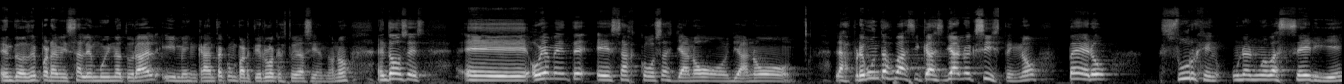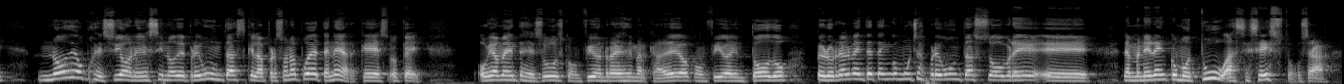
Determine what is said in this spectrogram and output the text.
entonces para mí sale muy natural y me encanta compartir lo que estoy haciendo, ¿no? Entonces, eh, obviamente esas cosas ya no, ya no, las preguntas básicas ya no existen, ¿no? Pero surgen una nueva serie no de objeciones, sino de preguntas que la persona puede tener, que es, ok, obviamente Jesús, confío en redes de mercadeo, confío en todo, pero realmente tengo muchas preguntas sobre eh, la manera en cómo tú haces esto, o sea,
